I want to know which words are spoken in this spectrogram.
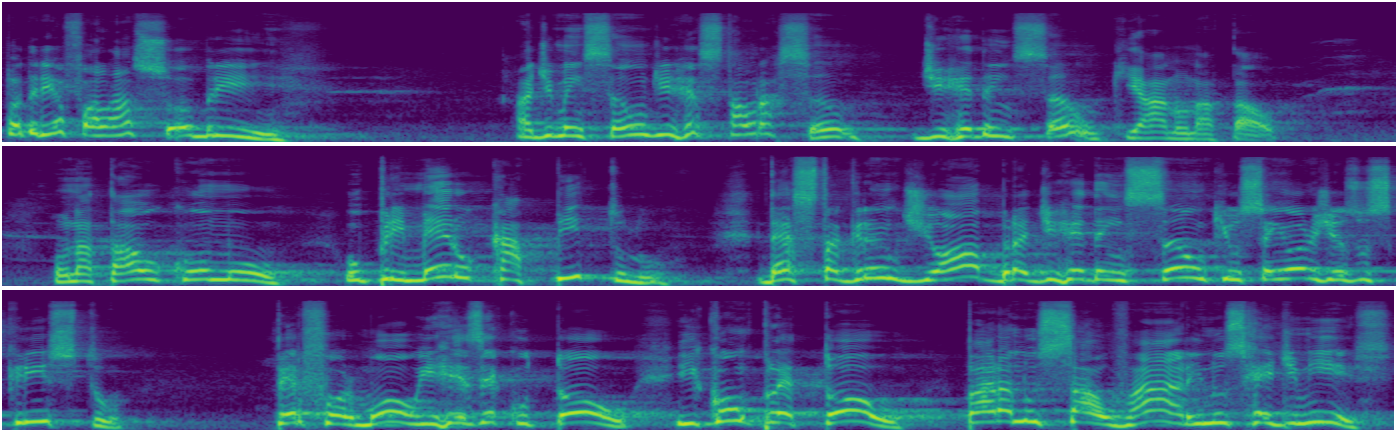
Poderia falar sobre a dimensão de restauração, de redenção que há no Natal. O Natal como o primeiro capítulo desta grande obra de redenção que o Senhor Jesus Cristo performou e executou e completou para nos salvar e nos redimir.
